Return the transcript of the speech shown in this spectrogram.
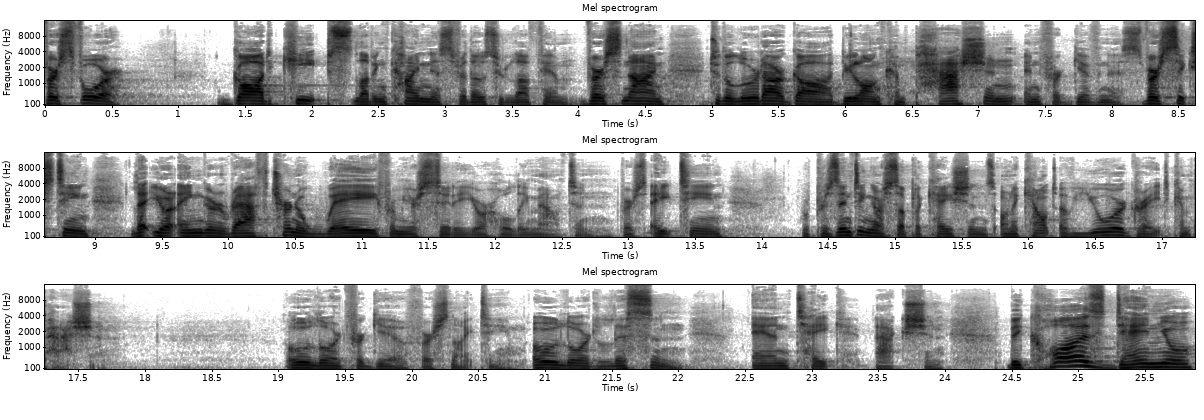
Verse 4 God keeps loving kindness for those who love him. Verse 9, to the Lord our God belong compassion and forgiveness. Verse 16, let your anger and wrath turn away from your city, your holy mountain. Verse 18, we're presenting our supplications on account of your great compassion. O Lord, forgive, verse 19. O Lord, listen and take action. Because Daniel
